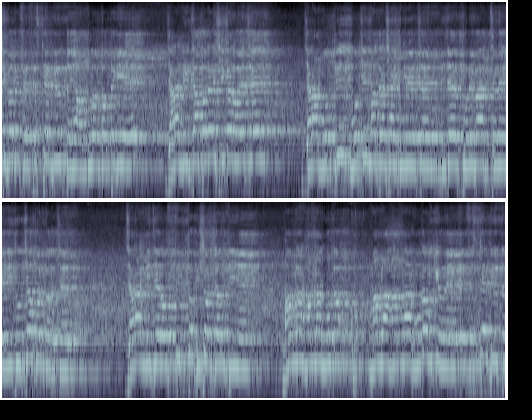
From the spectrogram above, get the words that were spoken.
কীভাবে ফেসিস্টের বিরুদ্ধে আন্দোলন করতে গিয়ে যারা নির্যাতনের শিকার হয়েছেন, যারা মসজিদ মসজিদ মাদ্রাসায় ঘুমিয়েছেন, নিজের পরিবার ছেড়ে ঈদ উদযাপন করেছেন, যারা নিজের অস্তিত্ব বিসর্জন দিয়ে মামলার হামলার মামলা হামলার মুখোমুখি হয়ে ফেসিস্টের বিরুদ্ধে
